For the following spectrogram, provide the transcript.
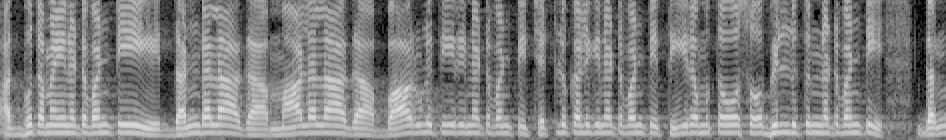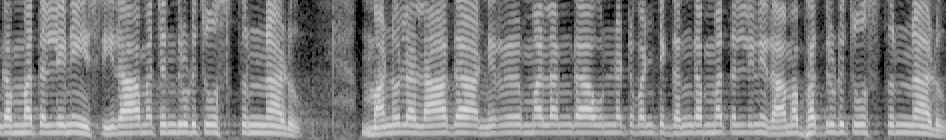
అద్భుతమైనటువంటి దండలాగా మాలలాగా బారులు తీరినటువంటి చెట్లు కలిగినటువంటి తీరముతో శోభిల్లుతున్నటువంటి గంగమ్మ తల్లిని శ్రీరామచంద్రుడు చూస్తున్నాడు. మణులలాగా నిర్మలంగా ఉన్నటువంటి గంగమ్మ తల్లిని రామభద్రుడు చూస్తున్నాడు.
